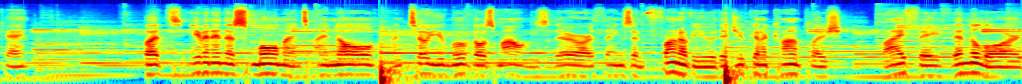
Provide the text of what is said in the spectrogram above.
Okay? But even in this moment, I know until you move those mountains, there are things in front of you that you can accomplish by faith in the Lord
